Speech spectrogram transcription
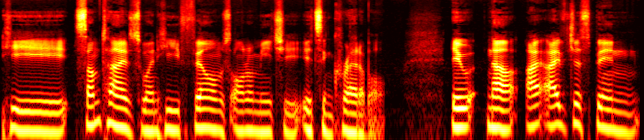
he sometimes when he films Onomichi, it's incredible. It now I, I've just been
